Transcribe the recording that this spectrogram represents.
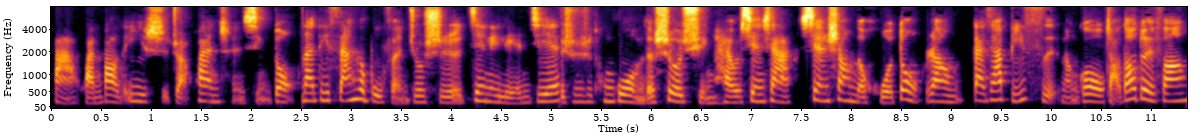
把环保的意识转换成行动。那第三个部分就是建立连接，也就是通过我们的社群还有线下线上的活动，让大家彼此能。能够找到对方，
